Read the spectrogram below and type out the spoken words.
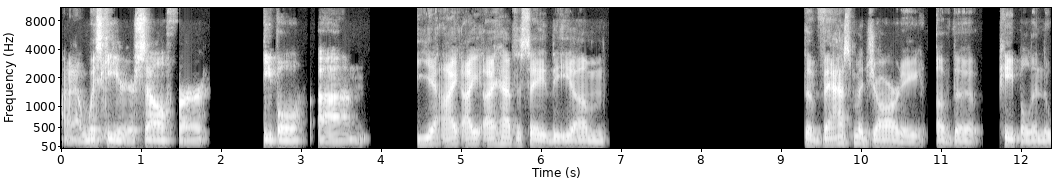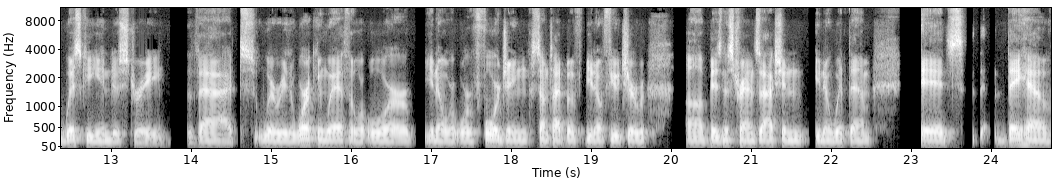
I don't know, whiskey or yourself or people? Um Yeah, I I, I have to say the um the vast majority of the people in the whiskey industry that we're either working with or or you know or, or forging some type of you know future uh, business transaction you know with them it's they have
